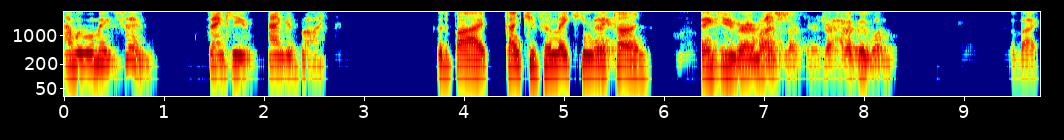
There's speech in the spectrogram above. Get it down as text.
and we will meet soon. Thank you and goodbye. Goodbye. Thank you for making Thanks. the time. Thank you very much, Doctor. Have a good one. Goodbye.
